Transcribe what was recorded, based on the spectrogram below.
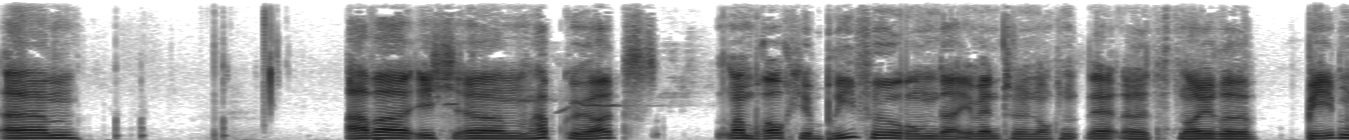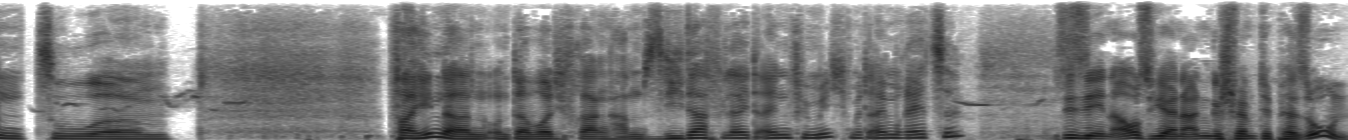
Ähm, aber ich ähm, habe gehört, man braucht hier Briefe, um da eventuell noch äh, äh, neuere Beben zu ähm, verhindern. Und da wollte ich fragen, haben Sie da vielleicht einen für mich mit einem Rätsel? Sie sehen aus wie eine angeschwemmte Person.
